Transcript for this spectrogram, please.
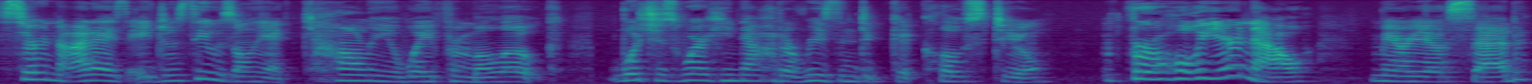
Sir Night agency was only a county away from Maloke, which is where he now had a reason to get close to. For a whole year now, Mirio said.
